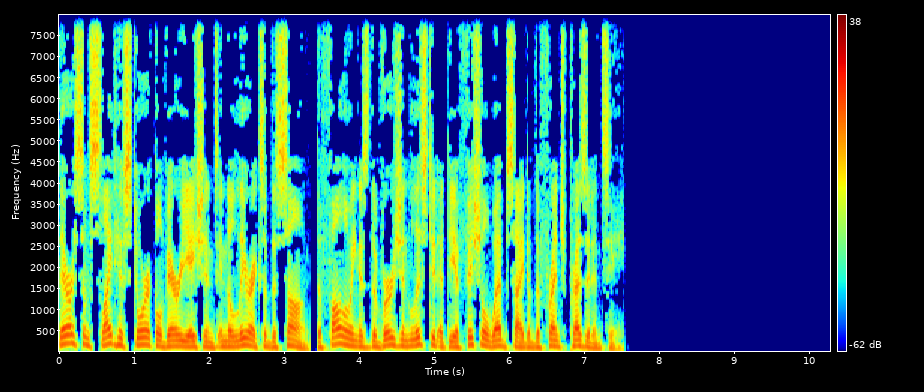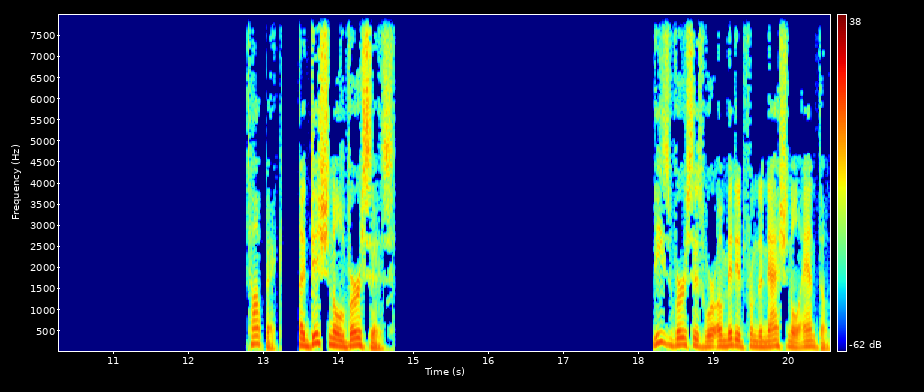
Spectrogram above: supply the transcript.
There are some slight historical variations in the lyrics of the song, the following is the version listed at the official website of the French presidency. Topic: Additional verses These verses were omitted from the national anthem.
